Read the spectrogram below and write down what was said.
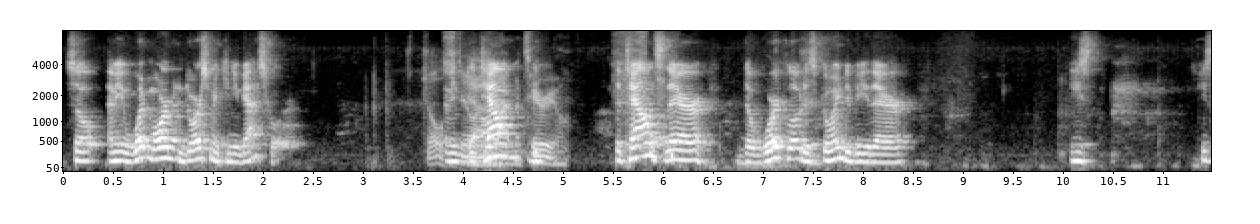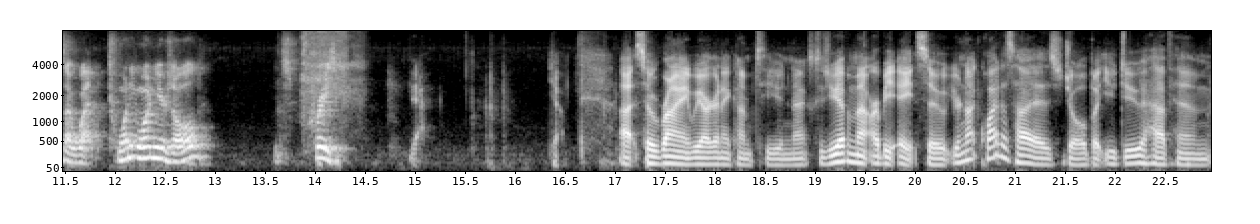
So I mean, what more of an endorsement can you ask for? Joel's I mean, the talent- material. The talent's there. The workload is going to be there. He's he's like what 21 years old. It's crazy. Uh, so Ryan, we are going to come to you next because you have him at RB eight. So you're not quite as high as Joel, but you do have him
